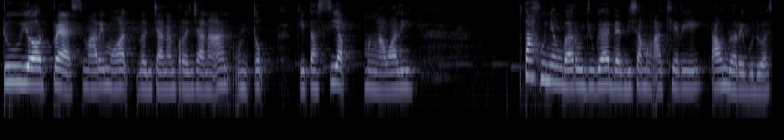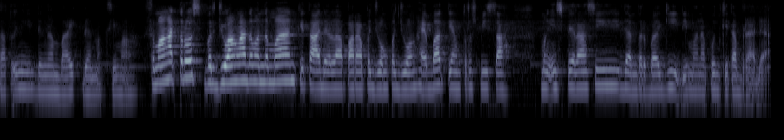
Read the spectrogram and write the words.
Do your best. Mari muat perencanaan-perencanaan untuk kita siap mengawali tahun yang baru juga dan bisa mengakhiri tahun 2021 ini dengan baik dan maksimal. Semangat terus, berjuanglah teman-teman. Kita adalah para pejuang-pejuang hebat yang terus bisa menginspirasi dan berbagi di mana pun kita berada.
